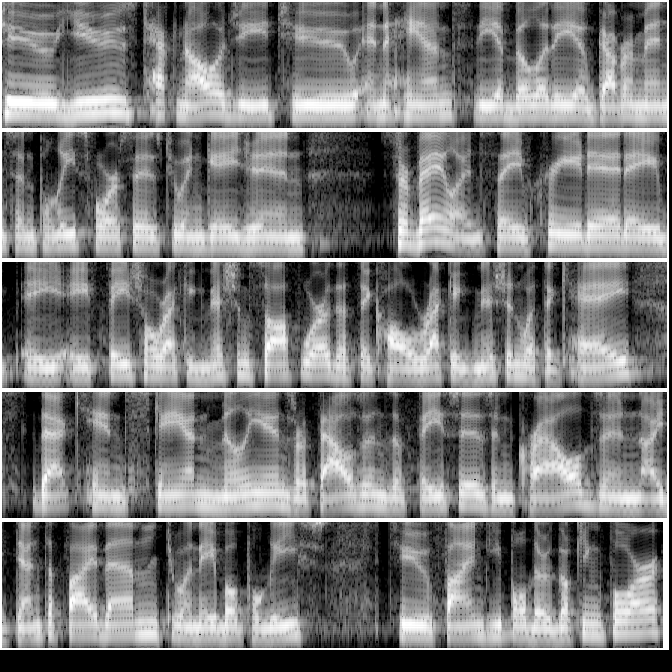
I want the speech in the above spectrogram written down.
to use technology to enhance the ability of governments and police forces to engage in surveillance. They've created a, a, a, facial recognition software that they call Rekognition with a K that can scan millions or thousands of faces in crowds and identify them to enable police to find people they're looking for.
